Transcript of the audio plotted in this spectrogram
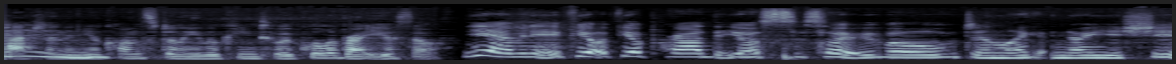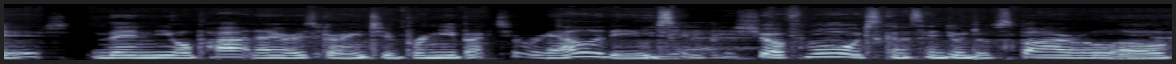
pattern, and you're constantly looking to equilibrate yourself. Yeah, I mean, if you're if you're proud that you're so evolved and like know your shit, then your partner is going to bring you back to reality, which is going Yeah. to piss you off more, which is going to send you into a spiral of,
